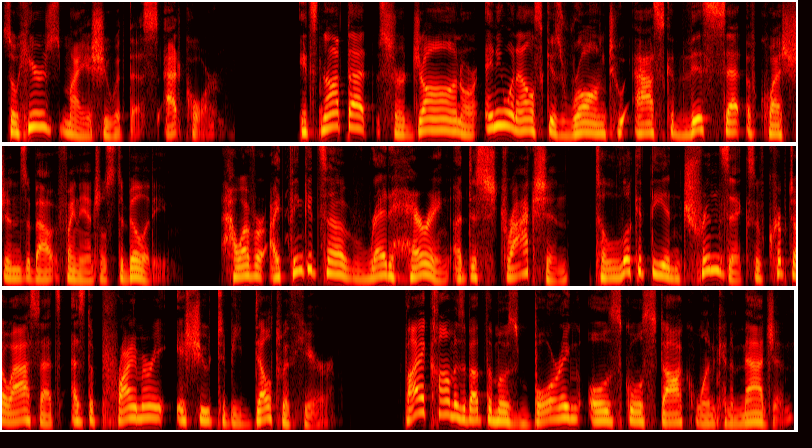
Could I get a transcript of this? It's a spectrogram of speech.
So here's my issue with this at core. It's not that Sir John or anyone else is wrong to ask this set of questions about financial stability. However, I think it's a red herring, a distraction to look at the intrinsics of crypto assets as the primary issue to be dealt with here. Viacom is about the most boring old school stock one can imagine.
